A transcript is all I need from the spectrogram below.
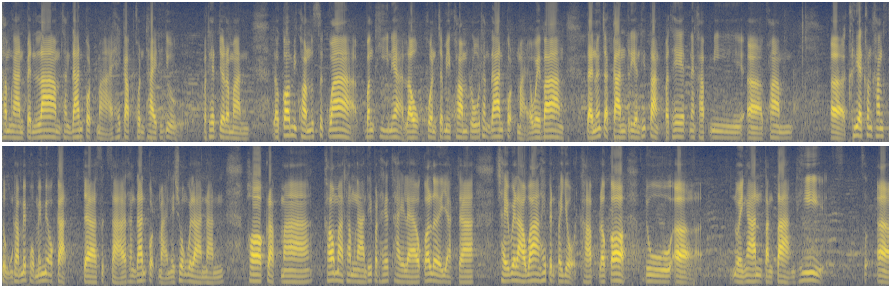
ทำงานเป็นล่ามทางด้านกฎหมาย ให้กับคนไทยที่อยู่ ประเทศเยอรมัน แล้วก็มีความรู้สึกว่าบางทีเนี่ยเราควรจะมีความรู้ทางด้านกฎหมายเอาไว้บ้าง แต่เนื่องจากการเรียนที่ต่างประเทศนะครับมีความเครียดค่อนข้างสูงทำให้ผมไม่มีโอกาสจะศึกษาทางด้านกฎหมายในช่วงเวลานั้น พอกลับมาเข้ามาทำงานที่ประเทศไทยแล้ว ก็เลยอยากจะใช้เวลาว่างให้เป็นประโยชน์ครับ แล้วก็ดูหน่วยงานต่างๆที่ เออ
